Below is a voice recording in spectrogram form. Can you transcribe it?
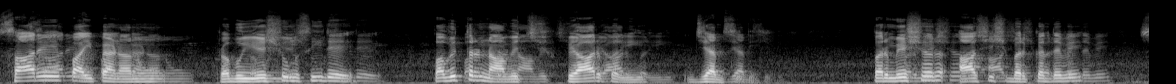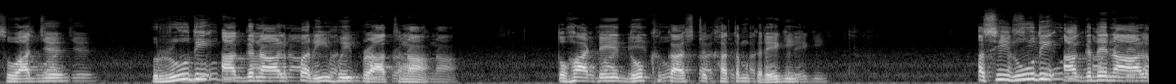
ਸਾਰੇ ਭਾਈ ਭੈਣਾਂ ਨੂੰ ਪ੍ਰਭੂ ਯੀਸ਼ੂ ਮਸੀਹ ਦੇ ਪਵਿੱਤਰ ਨਾਮ ਵਿੱਚ ਪਿਆਰ ਭਰੀ ਜੈ ਮਸੀਹ ਦੀ। ਪਰਮੇਸ਼ਰ ਆਸ਼ੀਸ਼ ਬਰਕਤ ਦੇਵੇ, ਸੋ ਅੱਜ ਰੂਹ ਦੀ ਅੱਗ ਨਾਲ ਭਰੀ ਹੋਈ ਪ੍ਰਾਰਥਨਾ ਤੁਹਾਡੇ ਦੁੱਖ ਕਸ਼ਟ ਖਤਮ ਕਰੇਗੀ। ਅਸੀਂ ਰੂਹ ਦੀ ਅੱਗ ਦੇ ਨਾਲ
